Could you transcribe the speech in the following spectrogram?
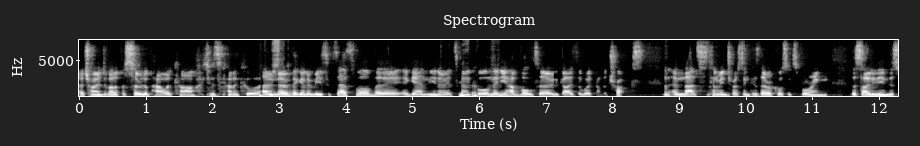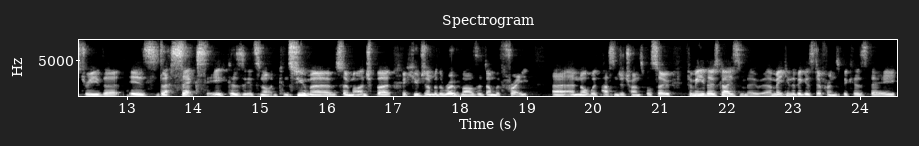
are trying to develop a solar powered car, which is kind of cool. I don't know if they're going to be successful, but it, again, you know, it's kind of cool. And then you have Volta, the guys that work on the trucks. And, and that's kind of interesting because they're, of course, exploring the side of the industry that is less sexy because it's not consumer so much, but a huge number of the road miles are done with freight. Uh, and not with passenger transport. So for me, those guys are making the biggest difference because they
